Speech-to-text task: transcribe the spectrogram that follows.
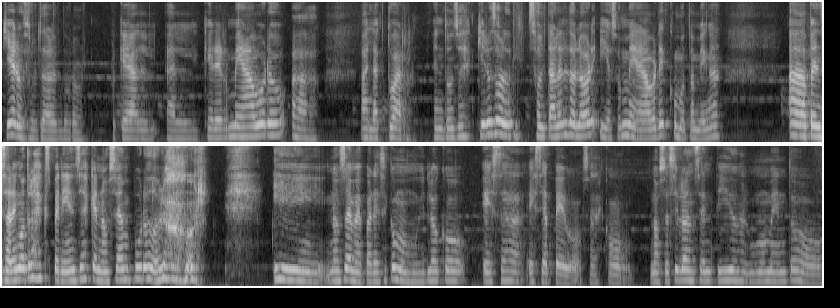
quiero soltar el dolor, porque al, al querer me abro al actuar. Entonces quiero sol- soltar el dolor y eso me abre como también a pensar en otras experiencias que no sean puro dolor. Y no sé, me parece como muy loco esa, ese apego. O sea, es como, no sé si lo han sentido en algún momento o...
